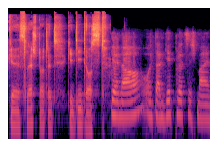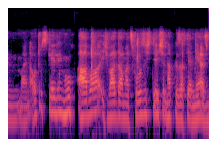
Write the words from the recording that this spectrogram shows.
Geslashdotted, gedidost. Genau, und dann geht plötzlich mein, mein Autoscaling hoch. Aber ich war damals vorsichtig und habe gesagt, ja, mehr als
